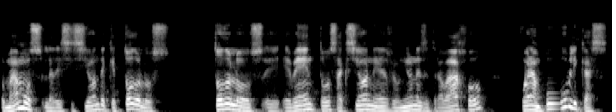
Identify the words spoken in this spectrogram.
tomamos la decisión de que todos los, todos los eh, eventos, acciones, reuniones de trabajo fueran públicas.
